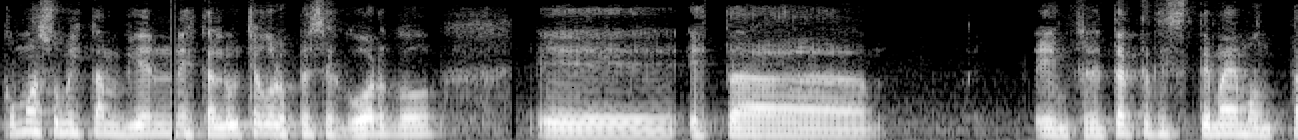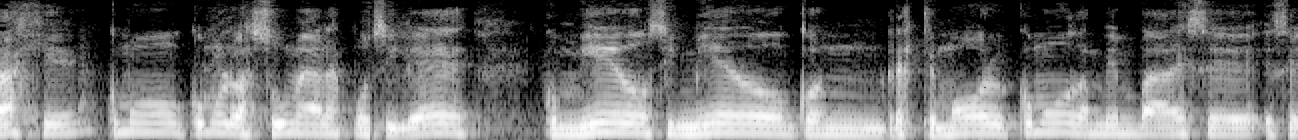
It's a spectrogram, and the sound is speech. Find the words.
¿cómo asumís también esta lucha con los peces gordos? Eh, esta, enfrentarte a este sistema de montaje, ¿cómo, cómo lo asume a las posibilidades? ¿Con miedo, sin miedo, con resquemor? ¿Cómo también va ese, ese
